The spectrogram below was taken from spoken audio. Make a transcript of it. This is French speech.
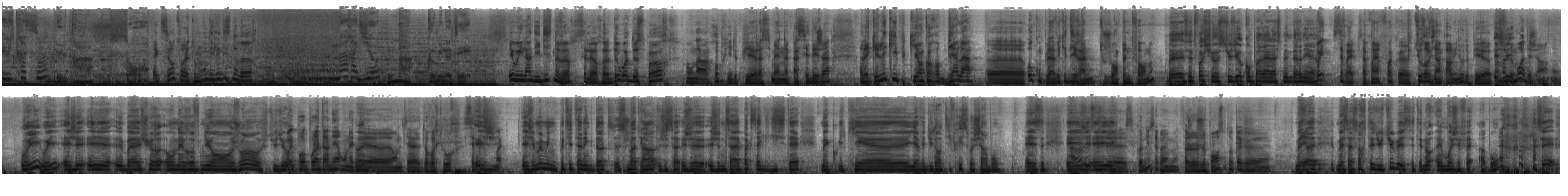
Ultrason, Ultra son. Excellente soirée tout le monde, il est 19h. ma radio, Ma communauté. Et oui, lundi 19h, c'est l'heure de What de Sport. On a repris depuis la semaine passée déjà avec l'équipe qui est encore bien là, euh, au complet, avec Diran, toujours en pleine forme. Ben, cette fois, je suis au studio comparé à la semaine dernière. Oui, c'est vrai, c'est la première fois que tu reviens parmi nous depuis euh, pas Et mal de mois déjà. hein. Oui, oui. Et, et, et ben, je suis re- on est revenu en juin au studio. Oui, pour, pour la dernière, on était, Ouais. euh, on était de retour. C'est vrai. Et j'ai même une petite anecdote. Ce Je matin, je, je, je ne savais pas que ça existait, mais qu'il il y avait du dentifrice au charbon. Et, c'est- et Ah et- c'est connu ça quand même. Enfin, je, je pense en tout cas que. Mais, ça, mais ça sortait du tube et c'était noir. Et moi, j'ai fait Ah bon? C'est,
